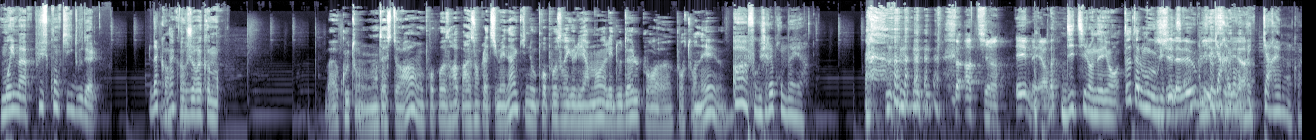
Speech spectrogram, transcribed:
moi, il m'a plus conquis que Doodle. D'accord. D'accord. Donc, je recommande. Bah écoute, on, on testera, on proposera par exemple à Timena qui nous propose régulièrement les doodles pour euh, pour tourner. Ah, faut que j'y réponde d'ailleurs. Ah tiens. Et merde. Dit-il en ayant totalement oublié. Je l'avais oublié. carrément, celui-là. mais carrément, quoi.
